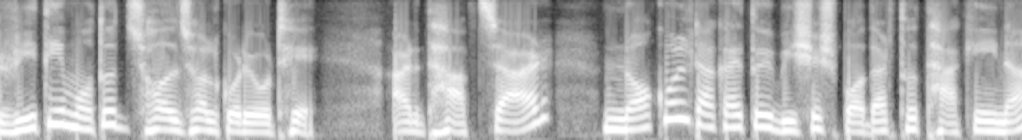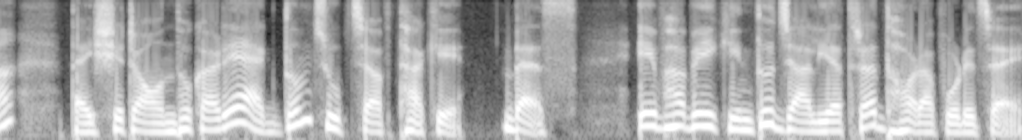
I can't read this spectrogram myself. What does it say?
রীতিমতো ঝলঝল করে ওঠে। আর ধাপ চার, নকল টাকায় তো বিশেষ পদার্থ থাকেই না, তাই সেটা অন্ধকারে একদম চুপচাপ থাকে। ব্যাস, এভাবেই কিন্তু জালিয়াতরা ধরা পড়ে যায়।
